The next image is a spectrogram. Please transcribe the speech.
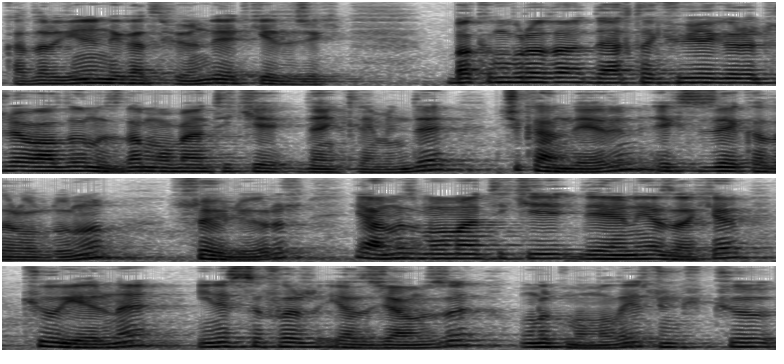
kadar yine negatif yönde etki edecek. Bakın burada delta Q'ye göre türev aldığınızda moment 2 denkleminde çıkan değerin eksi Z kadar olduğunu söylüyoruz. Yalnız moment 2 değerini yazarken Q yerine yine 0 yazacağımızı unutmamalıyız. Çünkü Q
